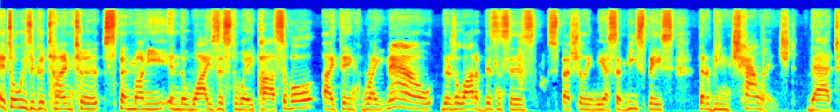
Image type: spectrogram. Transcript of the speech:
It's always a good time to spend money in the wisest way possible. I think right now there's a lot of businesses, especially in the SMB space, that are being challenged. That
